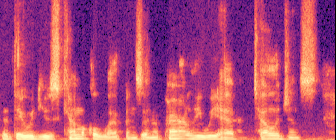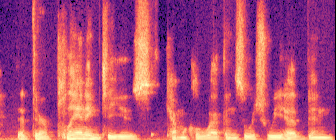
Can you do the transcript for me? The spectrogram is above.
that they would use chemical weapons. And apparently, we have intelligence that they're planning to use chemical weapons, which we have been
